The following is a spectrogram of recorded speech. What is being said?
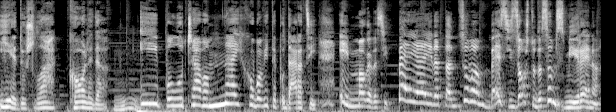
и е дошла коледа. И получавам най-хубавите подаръци. И мога да си пея и да танцувам без изобщо да съм смирена.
